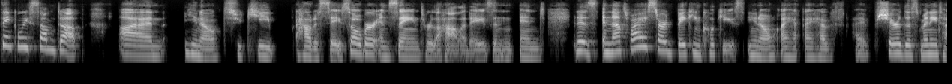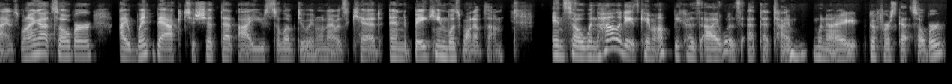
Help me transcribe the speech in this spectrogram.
think we summed up on, you know, to keep how to stay sober and sane through the holidays and and it is and that's why I started baking cookies. You know, I I have I've shared this many times. When I got sober, I went back to shit that I used to love doing when I was a kid and baking was one of them. And so when the holidays came up, because I was at that time when I first got sober,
